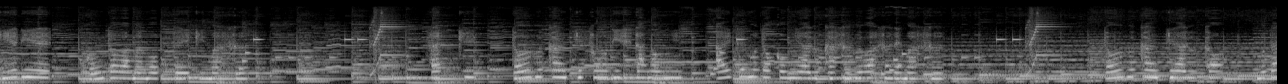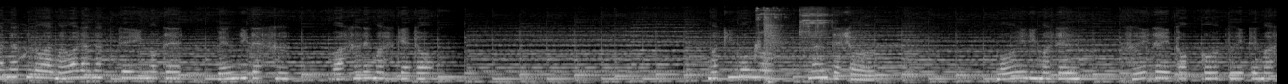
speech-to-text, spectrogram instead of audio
冷え冷え、今度は守っていきます。感知装備したのに、アイテムどこにあるかすぐ忘れます。道具感知あると、無駄なフロア回らなくていいので、便利です。忘れますけど。巻物、なんでしょう。もういりません。水星特攻ついてます。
